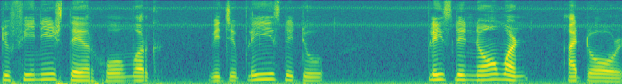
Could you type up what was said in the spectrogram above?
to finish their homework, which pleased to pleased no one at all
